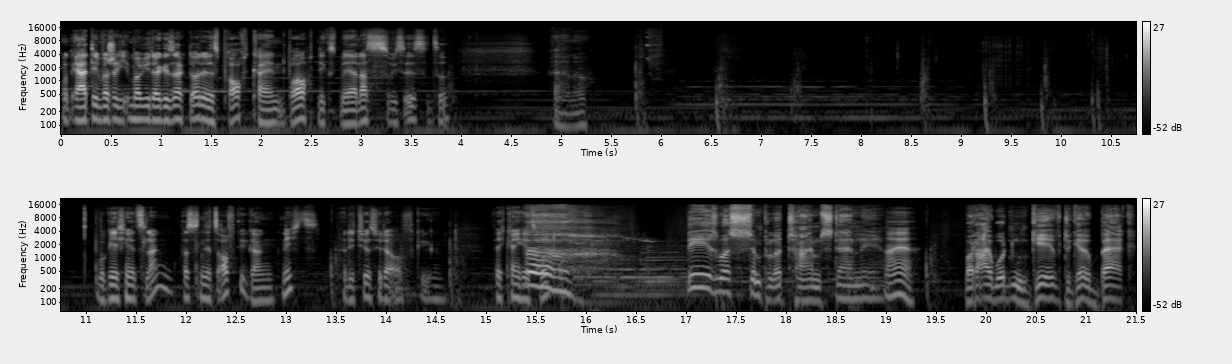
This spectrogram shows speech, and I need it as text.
Und er hat dem wahrscheinlich immer wieder gesagt, Leute, das braucht kein, braucht nichts mehr, lass es so wie es ist und so. I don't know. Wo gehe ich denn jetzt lang? Was ist denn jetzt aufgegangen? Nichts? Ja, die Tür ist wieder aufgegangen. Vielleicht kann ich jetzt runter. These were simpler times, Stanley. Ah ja. But I wouldn't give to go back,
